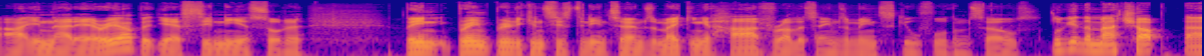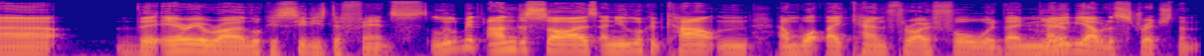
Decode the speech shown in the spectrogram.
uh, in that area. But yeah, Sydney has sort of been, been pretty consistent in terms of making it hard for other teams and being skillful themselves. Looking at the matchup, uh, the area where I look is City's defence. A little bit undersized, and you look at Carlton and what they can throw forward. They may Yeah. be able to stretch them.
